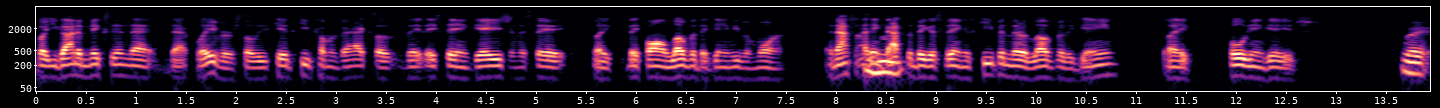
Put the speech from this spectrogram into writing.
But you got to mix in that that flavor so these kids keep coming back, so they they stay engaged and they stay like they fall in love with the game even more. And that's I think mm-hmm. that's the biggest thing is keeping their love for the game like fully engaged. Right.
